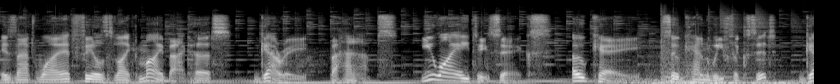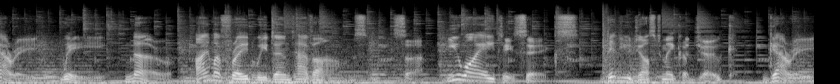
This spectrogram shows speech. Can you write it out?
is that why it feels like my back hurts? Gary, perhaps. UI86. Okay, so can we fix it? Gary, we. No, I'm afraid we don't have arms, sir. UI86. Did you just make a joke? Gary,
